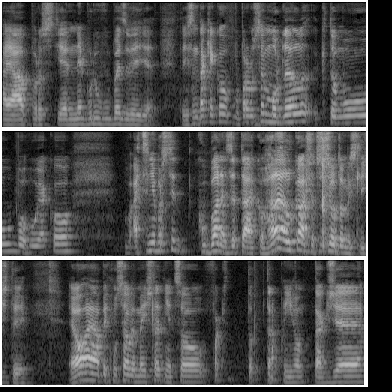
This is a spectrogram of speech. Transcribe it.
a já prostě nebudu vůbec vědět. Takže jsem tak jako, opravdu jsem modlil k tomu bohu jako, ať se mě prostě Kuba nezeptá jako, hele Lukáš, a co si o tom myslíš ty? Jo, a já bych musel vymýšlet něco fakt to, trapného, takže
